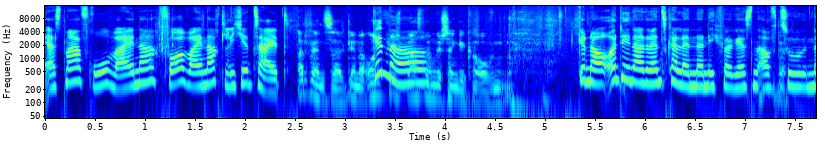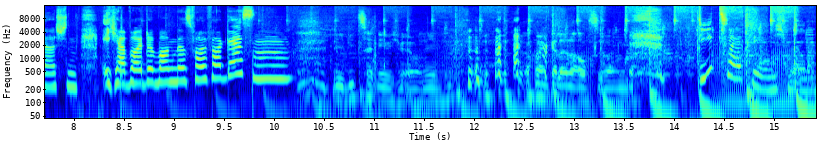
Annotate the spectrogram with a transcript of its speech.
erstmal frohe Weihnacht, vorweihnachtliche Zeit. Adventszeit, genau. Und viel Genau. Spaß beim Geschenke kaufen. Genau, und den Adventskalender nicht vergessen aufzunaschen. Ich habe heute Morgen das voll vergessen. Nee, die Zeit nehme ich mir immer nicht. meinen Kalender aufzumachen. Die Zeit nehme ich mir mal.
